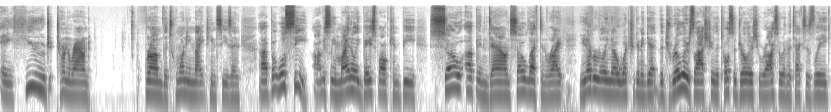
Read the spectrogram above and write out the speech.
a huge turnaround from the 2019 season. Uh, but we'll see. Obviously, minor league baseball can be so up and down, so left and right. You never really know what you're going to get. The Drillers last year, the Tulsa Drillers, who were also in the Texas League,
